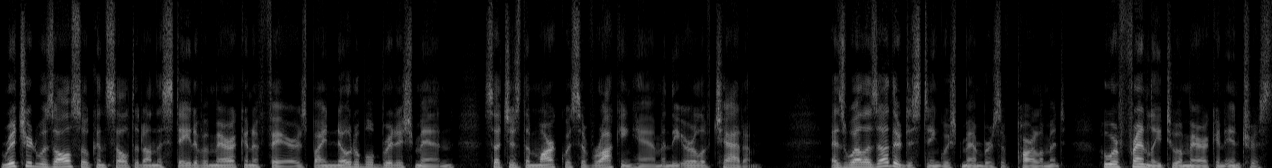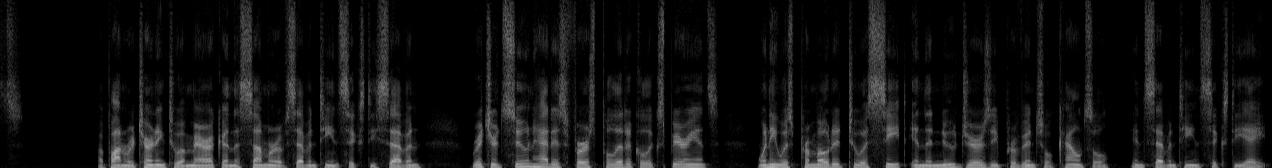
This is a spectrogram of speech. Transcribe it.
Richard was also consulted on the state of American affairs by notable British men such as the Marquis of Rockingham and the Earl of Chatham, as well as other distinguished members of Parliament who were friendly to American interests. Upon returning to America in the summer of 1767, Richard soon had his first political experience when he was promoted to a seat in the New Jersey Provincial Council in 1768.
